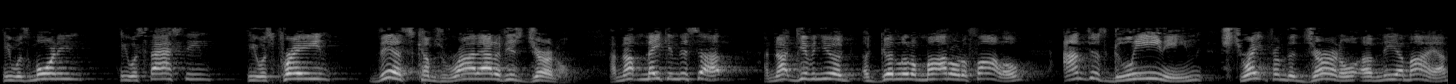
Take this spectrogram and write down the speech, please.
He was mourning. He was fasting. He was praying. This comes right out of his journal. I'm not making this up. I'm not giving you a, a good little model to follow. I'm just gleaning straight from the journal of Nehemiah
